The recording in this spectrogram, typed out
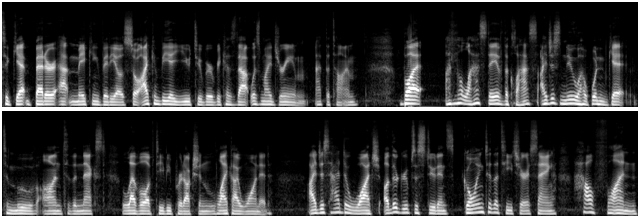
to get better at making videos so I can be a YouTuber because that was my dream at the time. But on the last day of the class, I just knew I wouldn't get to move on to the next level of TV production like I wanted. I just had to watch other groups of students going to the teacher saying how fun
